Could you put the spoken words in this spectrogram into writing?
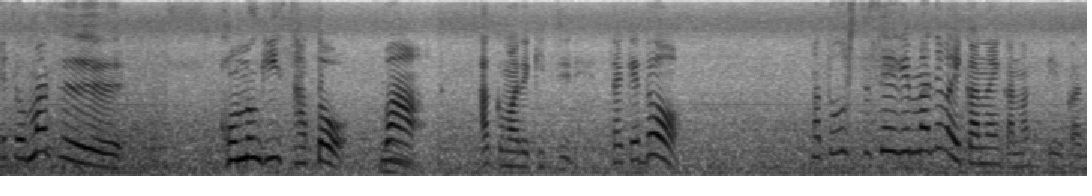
えっと、まず小麦砂糖はあくまできっちり、だけど、まあ、糖質制限まではいかないかなっていう感じ。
